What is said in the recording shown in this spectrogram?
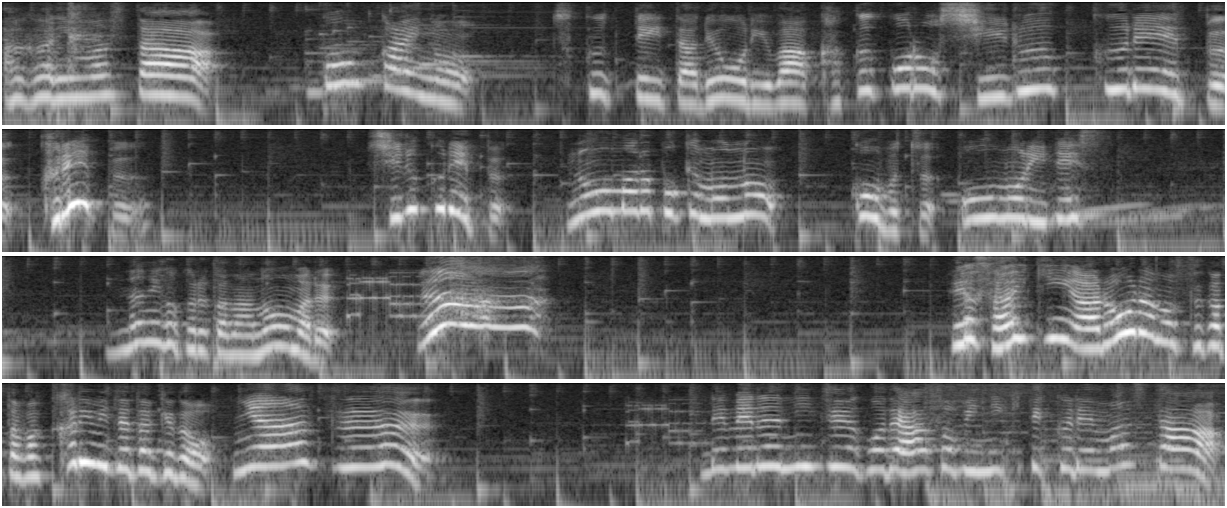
上がりました。今回の作っていた料理は角コロシルクレープクレープ。シルクレープ？ノーマルポケモンの好物大盛りです。何が来るかなノーマル。うわー！いや最近アローラの姿ばっかり見てたけどにゃーすレベル25で遊びに来てくれました。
